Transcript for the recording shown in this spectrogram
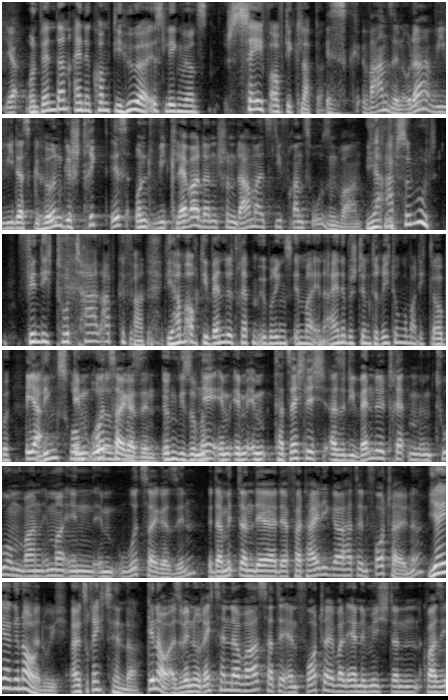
Mhm. Ja. Und wenn dann eine kommt, die höher ist, legen wir uns safe auf die Klappe. ist Wahnsinn, oder? Wie, wie das Gehirn gestrickt ist und wie clever dann schon damals die Franzosen waren. Ja, absolut. Finde ich total abgefahren. Die haben auch die Wendeltreppen übrigens immer in eine bestimmte Richtung gemacht. Ich glaube, links rum. Im Uhrzeigersinn. Sowas. Irgendwie sowas. Nee, im, im, im, tatsächlich, also die Wendeltreppen im Turm waren immer in, im Uhrzeigersinn, damit dann der, der Verteidiger hatte einen Vorteil, ne? Ja, ja, genau. Dadurch. Als Rechtshänder. Genau, also wenn du Rechtshänder warst, hatte er einen Vorteil, weil er nämlich dann quasi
